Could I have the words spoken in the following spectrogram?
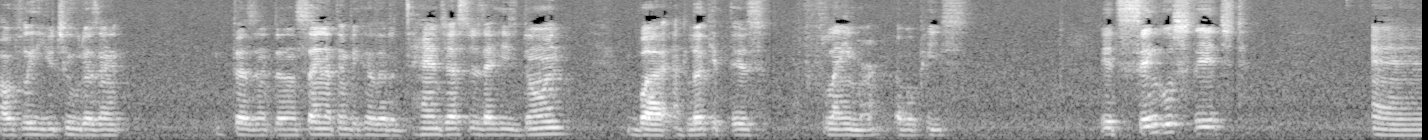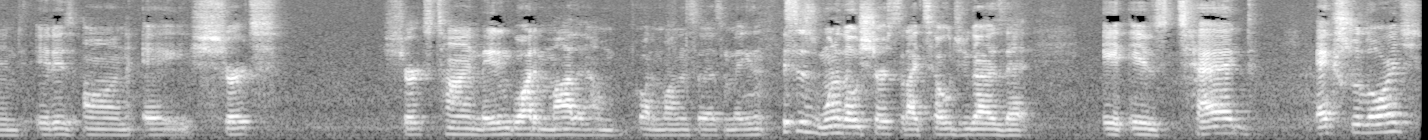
Hopefully YouTube doesn't doesn't doesn't say nothing because of the hand gestures that he's doing. But look at this flamer of a piece. It's single stitched and it is on a shirts shirts time made in Guatemala. I'm Guatemalan, so that's amazing. This is one of those shirts that I told you guys that it is tagged extra large,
